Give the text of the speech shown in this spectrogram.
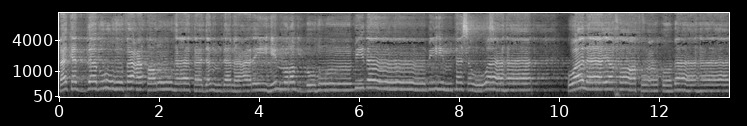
فكذبوه فعقروها فدمدم عليهم ربهم بذنبهم فسواها ولا يخاف عقباها.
